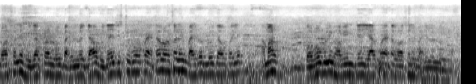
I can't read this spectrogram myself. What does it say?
ল'ৰা ছোৱালী হোজাৰ পৰা লৈ বাহিৰলৈ যাওঁ হোজাই ডিষ্ট্ৰিক্টৰ পৰা এটা ল'ৰা ছোৱালী আমি বাহিৰত লৈ যাব পাৰিলে আমাৰ গৰ্ব বুলি ভাবিম যে ইয়াৰ পৰা এটা ল'ৰা ছোৱালী বাহিৰলৈ লৈ যাওঁ।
